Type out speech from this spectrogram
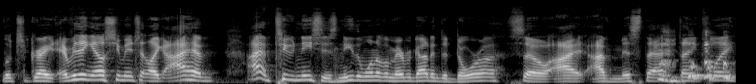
looks great. Everything else you mentioned, like I have, I have two nieces. Neither one of them ever got into Dora, so I I've missed that thankfully.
